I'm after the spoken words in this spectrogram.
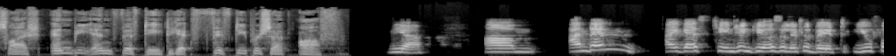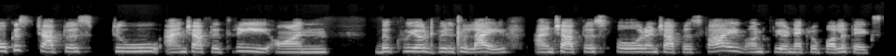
slash NBN50 to get 50% off. Yeah. Um, and then I guess changing gears a little bit, you focused chapters two and chapter three on the queer will to life, and chapters four and chapters five on queer necropolitics.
